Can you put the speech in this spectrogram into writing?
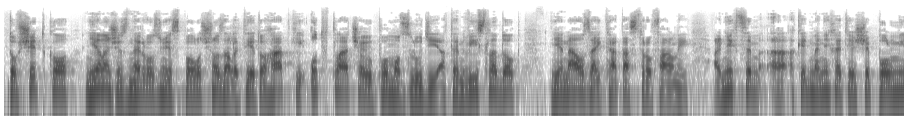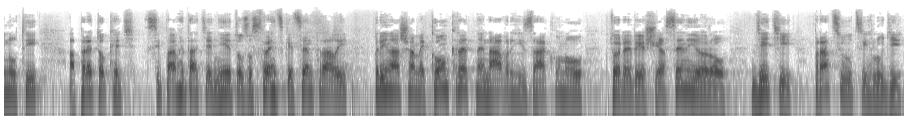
to všetko nielenže znervozňuje spoločnosť, ale tieto hádky odtláčajú pomoc ľudí. A ten výsledok je naozaj katastrofálny. A nechcem, a keď ma necháte ešte pol minúty, a preto, keď si pamätáte, nie je to zo stranickej centrály, prinášame konkrétne návrhy zákonov, ktoré riešia seniorov, deti, pracujúcich ľudí.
